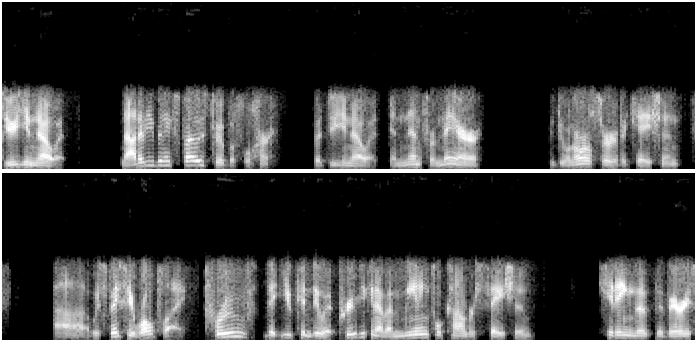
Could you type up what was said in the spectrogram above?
Do you know it? Not have you been exposed to it before, but do you know it? And then from there, we do an oral certification uh, which basically role play. Prove that you can do it. Prove you can have a meaningful conversation, hitting the, the various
